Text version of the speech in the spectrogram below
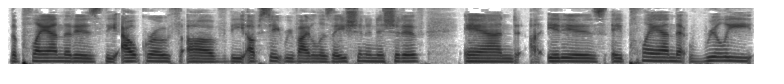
the plan that is the outgrowth of the Upstate Revitalization Initiative. And it is a plan that really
